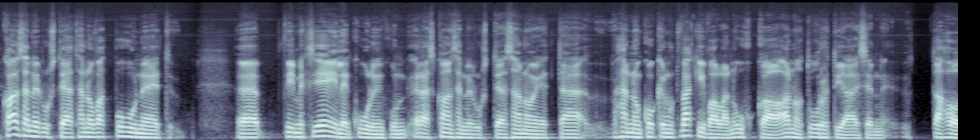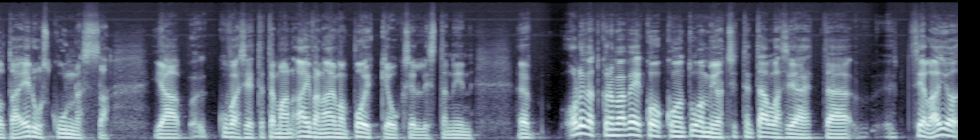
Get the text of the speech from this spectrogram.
kansanedustajat hän ovat puhuneet Viimeksi eilen kuulin, kun eräs kansanedustaja sanoi, että hän on kokenut väkivallan uhkaa Ano Turtiaisen taholta eduskunnassa ja kuvasi, että tämä on aivan aivan poikkeuksellista, niin olivatko nämä VKK-tuomiot sitten tällaisia, että siellä on jo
